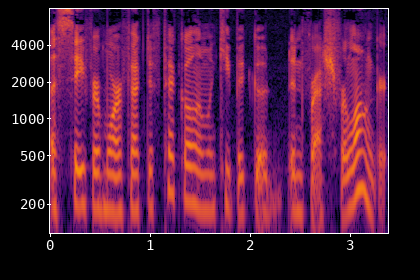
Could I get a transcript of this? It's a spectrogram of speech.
a safer, more effective pickle and would keep it good and fresh for longer.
